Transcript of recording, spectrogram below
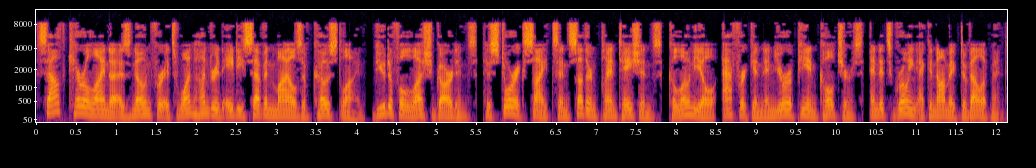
South Carolina is known for its 187 miles of coastline, beautiful lush gardens, historic sites and southern plantations, colonial, African and European cultures, and its growing economic development.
